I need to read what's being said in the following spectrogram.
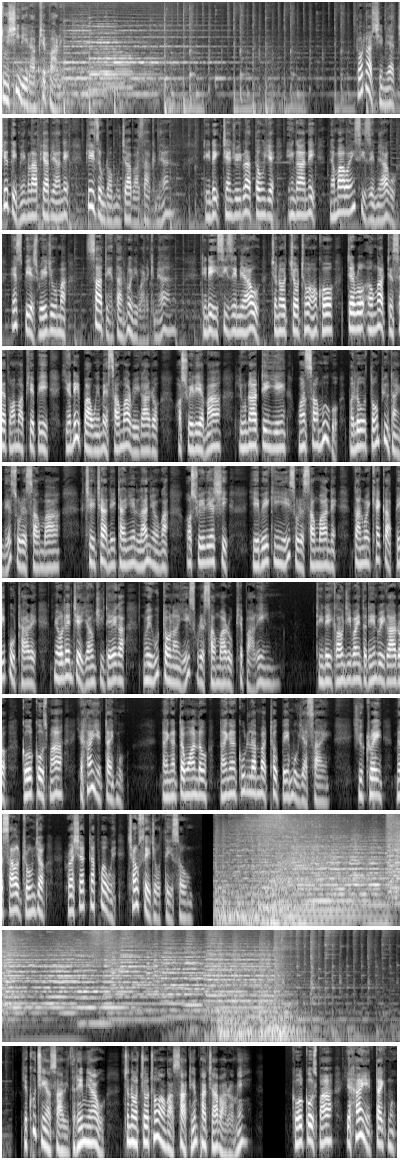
တူရှိနေတာဖြစ်ပါတယ်တော်ရရှိမြချစ်သိမင်္ဂလာဖျားဖျားနဲ့ပြည့်စုံတော်မူကြပါစားခင်ဗျာဒီနေ့ January လ3ရက်အင်္ဂါနေ့မြန်မာပိုင်းစီစဉ်များကို SBS Radio မှာစတင်အသံလွှင့်နေပါတယ်ခင်ဗျာဒီနေ့အစီအစဉ်များကိုကျွန်တော်ကြော်ထွန်းအောင်ခေါ် Terrell အောင်ကတင်ဆက်သွားမှာဖြစ်ပြီးယနေ့ပါဝင်မဲ့ဆောင်းပါးတွေကတော့ Australia မှာ လူနာတင်ရင်ဝန်ဆောင်မှုကိုဘယ်လိုအသုံးပြုနိုင်လဲဆိုတဲ့ဆောင်းပါးအခြေချနေထိုင်ခြင်းလမ်းညွန်က Australia ရှိရေဘေးကင်းရေးဆိုတဲ့ဆောင်းပါးနဲ့တန်လွင်ခက်ကပေးပို့ထားတဲ့မျော်လင့်ချက်ရောင်ချီတဲကຫນွေဦးတော်လန်ရေးဆိုတဲ့ဆောင်းပါးတို့ဖြစ်ပါတယ်။ဒီနေ့ကောင်းကြီးပိုင်းသတင်းတွေကတော့ Gold Coast မှာရဟန်းရင်တိုက်မှုနိုင်ငံတော်ဝန်လုံးနိုင်ငံကူးလက်မှတ်ထုတ်ပေးမှုရပ်ဆိုင်ယူကရိန်းမစ်ဆိုင်းဒရုန်းကြောင့် ရုရှားတပ်ဖွဲ့ဝင်60ကျော်သေဆုံးယခုချိန်ကစပြီးသတင်းများကိုကျွန်တော်ကြော်ထုတ်အောင်ကစတင်ဖတ်ကြားပါတော့မယ်။ Gold Coast မှာရဟန်းရင်တိုက်မှု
